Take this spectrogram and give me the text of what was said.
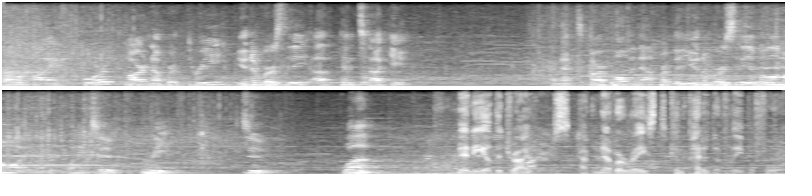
Qualifying fourth, car number three, University of Kentucky. Our next car pulling out from the University of Illinois, number 22. Three, two, one. Many of the drivers have never raced competitively before,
